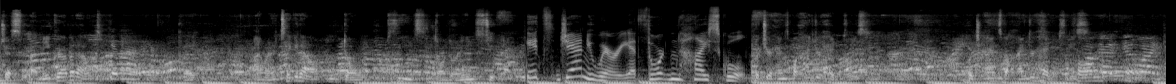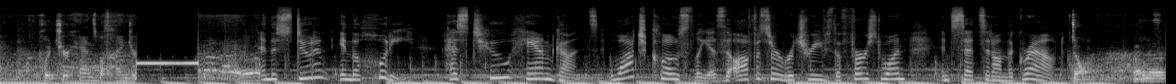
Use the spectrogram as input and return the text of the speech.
Just let me grab it out. Okay? I'm gonna take it out. Don't, please, don't do anything stupid. It's January at Thornton High School. Put your hands behind your head, please. Put your hands behind your head, please. Put your hands behind your and the student in the hoodie has two handguns. Watch closely as the officer retrieves the first one and sets it on the ground. Don't move.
